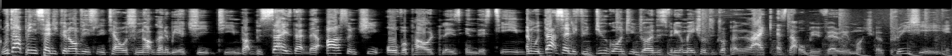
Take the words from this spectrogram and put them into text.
With that being said, you can obviously tell it's not going to be a cheap team, but besides that, there are some cheap overpowered players in this team. And with that said, if you do go on to enjoy this video, make sure to drop a like as that will be very much appreciated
